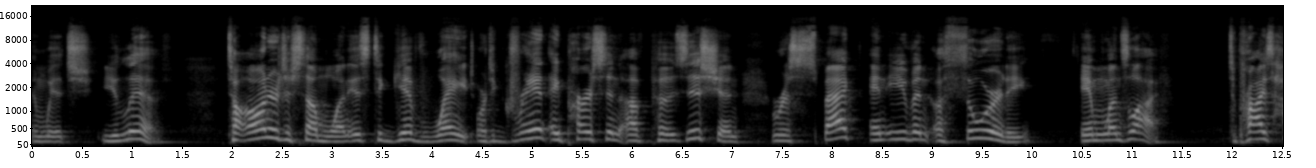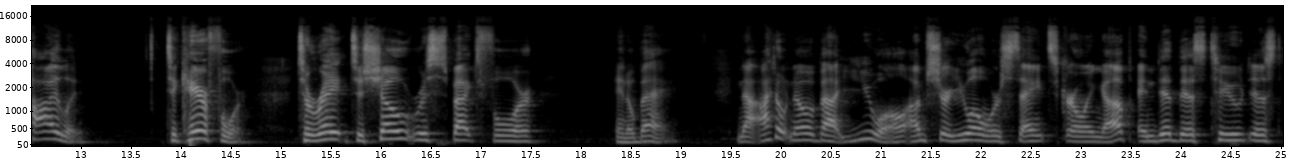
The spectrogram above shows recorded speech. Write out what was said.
in which you live. To honor to someone is to give weight or to grant a person of position respect and even authority in one's life, to prize highly, to care for, to, to show respect for, and obey. Now, I don't know about you all. I'm sure you all were saints growing up and did this to just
